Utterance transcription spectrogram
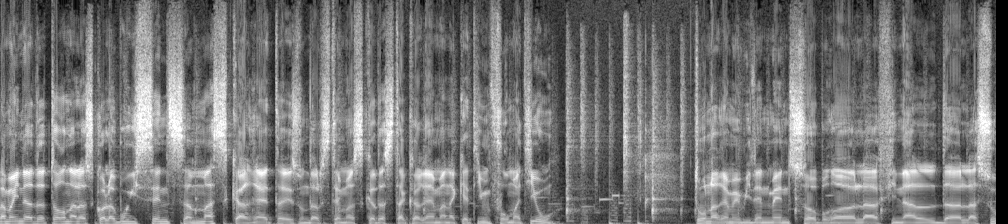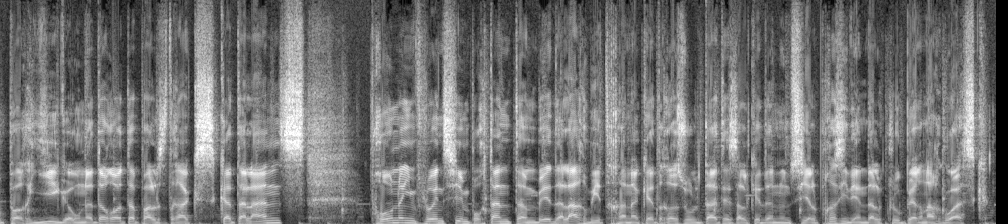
La mainada torna a l'escola avui sense mascareta és un dels temes que destacarem en aquest informatiu. Tornarem, evidentment, sobre la final de la Superliga, una derrota pels dracs catalans, però una influència important també de l'àrbitre en aquest resultat és el que denuncia el president del club, Bernard Guasc.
